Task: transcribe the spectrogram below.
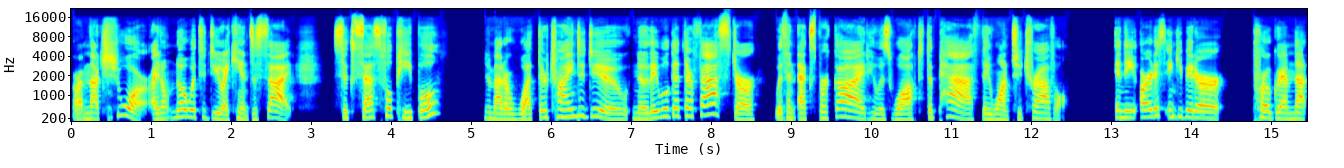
or I'm not sure, I don't know what to do, I can't decide. Successful people no matter what they're trying to do, know they will get there faster with an expert guide who has walked the path they want to travel. In the Artist Incubator program, not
